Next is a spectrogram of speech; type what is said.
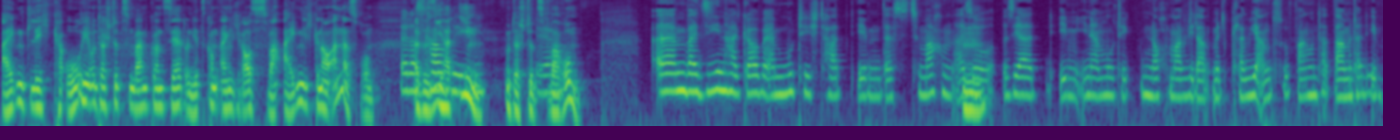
eigentlich Kaori unterstützen beim Konzert und jetzt kommt eigentlich raus, es war eigentlich genau andersrum. Ja, also sie hat Kaori- ihn unterstützt. Ja. Warum? Ähm, weil sie ihn halt, glaube ich, ermutigt hat, eben das zu machen. Also sie hat eben ihn ermutigt, nochmal wieder mit Klavier anzufangen und hat damit halt eben,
